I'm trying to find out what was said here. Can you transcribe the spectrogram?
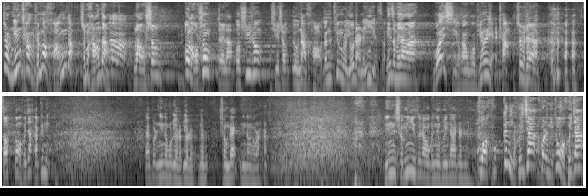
就是您唱什么行当？什么行当？啊老生。哦，老生。对了，哦，虚声。徐生，哟，那好，那听着有点那意思。您怎么样啊？我喜欢，我平时也唱，是不是？走，跟我回家。啊，跟你。哎，不是，您等会儿，院长，院长，院长，圣斋，您等会儿。您什么意思？让我跟您回家？这是？我回跟你回家，或者你跟我回家，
